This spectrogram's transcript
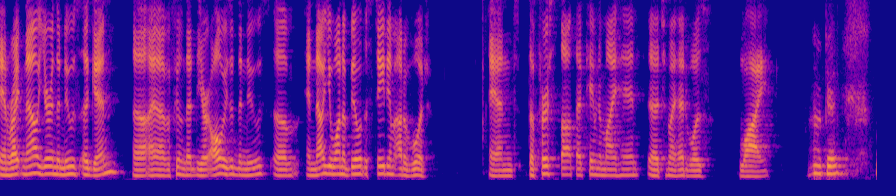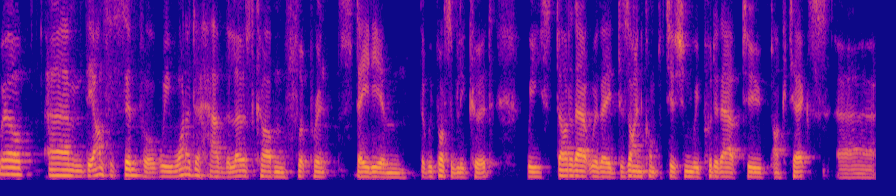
And right now you're in the news again. Uh, i have a feeling that you're always in the news um, and now you want to build a stadium out of wood. And the first thought that came to my hand uh, to my head was why Okay. Well, um, the answer is simple. We wanted to have the lowest carbon footprint stadium that we possibly could. We started out with a design competition. We put it out to architects. Uh,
